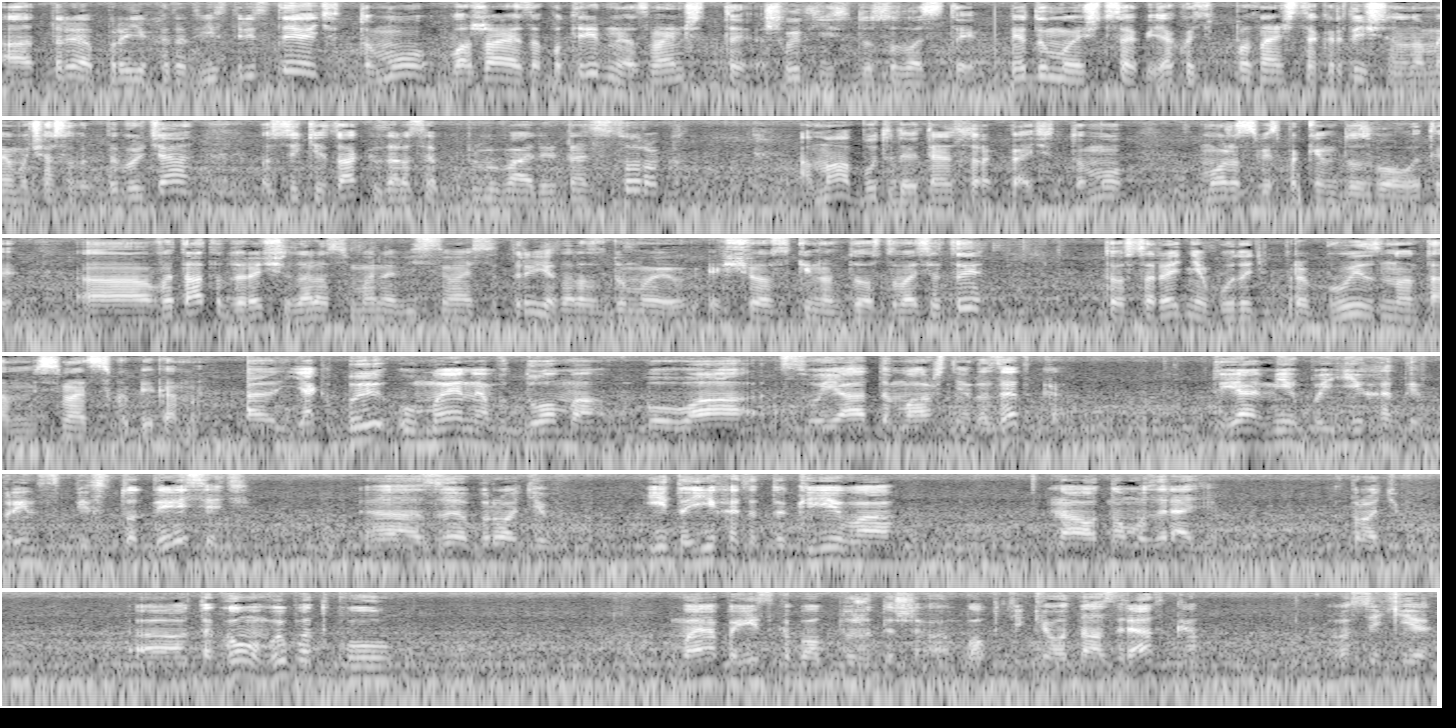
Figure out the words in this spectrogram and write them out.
а треба приїхати 239, тому вважаю за потрібне зменшити швидкість до 120. Я думаю, що це якось позначиться критично на моєму часу прибуття, оскільки так зараз я прибуваю 1940, а мав бути 1945, тому можу собі спокійно дозволити. Е, Витрати, до речі, зараз у мене 18,3. Я зараз думаю, якщо скину до 120, то середньо будуть приблизно там 17 з копійками. Якби у мене вдома була своя домашня розетка, то я міг би їхати в принципі 110 е, з бродів і доїхати до Києва на одному заряді бродів. Е, В такому випадку мене поїздка була б дуже дешева. Була б тільки одна зарядка. Оскільки е,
